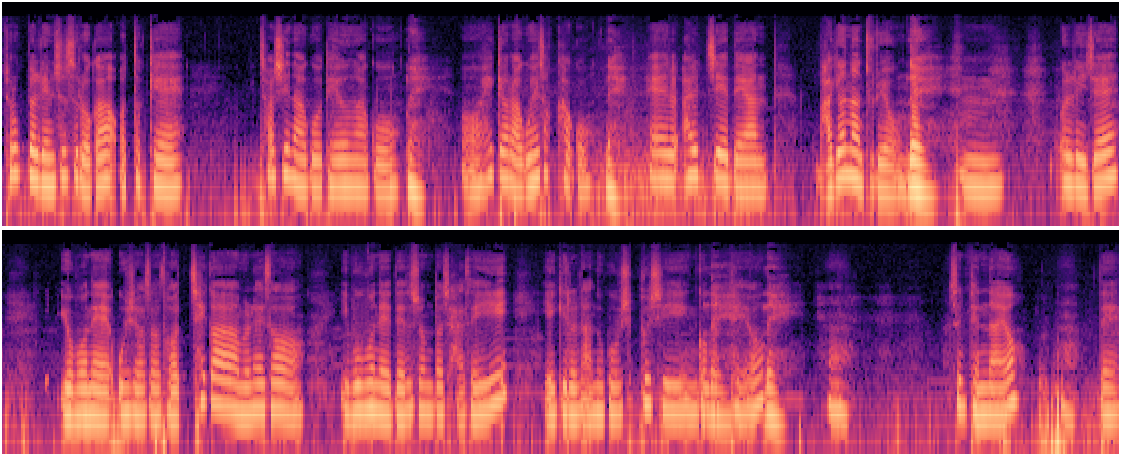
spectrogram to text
초록별님 스스로가 어떻게 처신하고 대응하고 네. 어, 해결하고 해석하고 네. 해, 할지에 대한 막연한 두려움 네. 음, 을 이제 요번에 오셔서 더 체감을 해서 이 부분에 대해서 좀 더 자세히 얘기를 나누고 싶으신 것 네. 같아요. 네. 어. 지금 됐나요? 어, 네.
